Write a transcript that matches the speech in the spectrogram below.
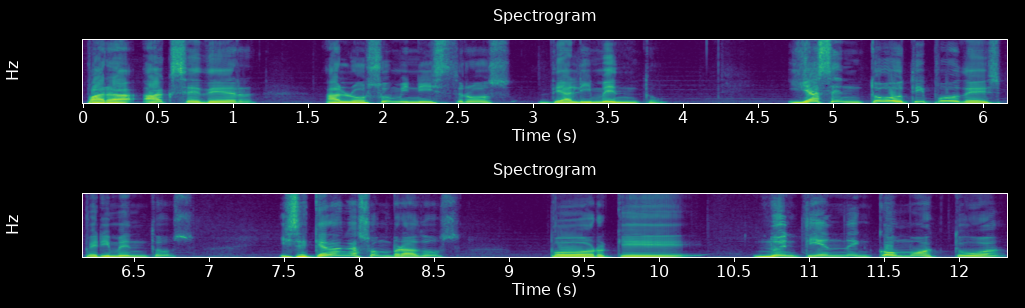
para acceder a los suministros de alimento. Y hacen todo tipo de experimentos y se quedan asombrados porque no entienden cómo actúa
